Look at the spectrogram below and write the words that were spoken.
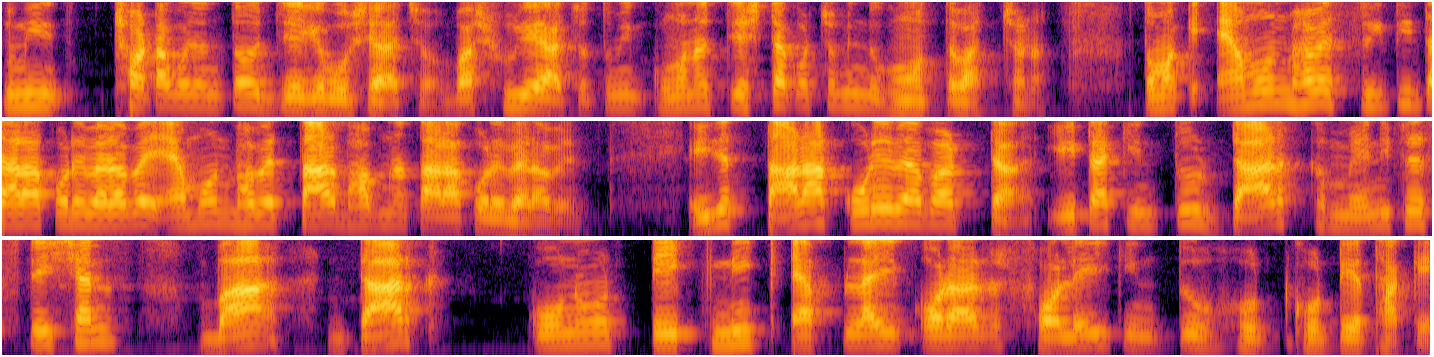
তুমি ছটা পর্যন্ত জেগে বসে আছো বা শুয়ে আছো। তুমি ঘুমানোর চেষ্টা করছ কিন্তু ঘুমোতে পারছ না। তোমাকে এমনভাবে স্মৃতি তাড়া করে বেড়াবে, এমনভাবে তার ভাবনা তাড়া করে বেড়াবে। এই যে তাড়া করে ব্যাপারটা, এটা কিন্তু ডার্ক ম্যানিফেস্টেশন বা ডার্ক কোনো টেকনিক অ্যাপ্লাই করার ফলেই কিন্তু ঘটে থাকে।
